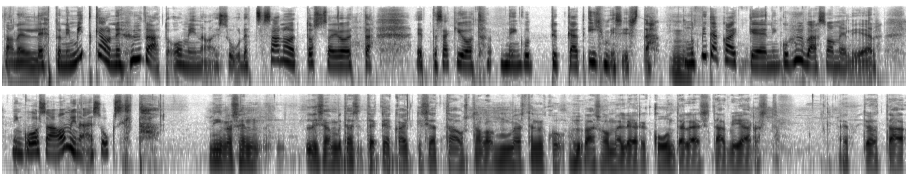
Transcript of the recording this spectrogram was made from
Taneli Lehto, niin mitkä on ne hyvät ominaisuudet? Sä sanoit tuossa jo, että, että säkin oot, niin kuin, tykkäät ihmisistä, mm. mutta mitä kaikkea niin kuin hyvä somelier niin kuin osaa ominaisuuksiltaan? Niin, no sen lisän, mitä se tekee kaikki sieltä taustalla, on mun mielestä niin kuin hyvä sommelieri kuuntelee sitä vierasta. Että jota,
